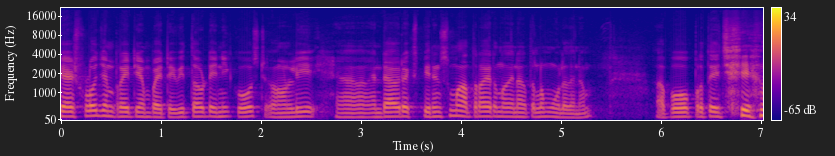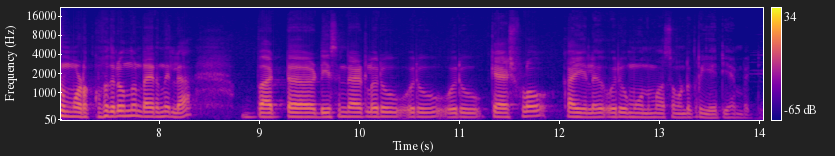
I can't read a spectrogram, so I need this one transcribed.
ക്യാഷ് ഫ്ലോ ജനറേറ്റ് ചെയ്യാൻ പറ്റി. വിത്തൗട്ട് എനി കോസ്റ്റ് ഓൺലി എന്റെ ആ ഒരു എക്സ്പീരിയൻസ് മാത്രമായിരുന്നു അതിനകത്തുള്ള മൂലധനം. അപ്പോൾ പ്രത്യേകിച്ച് മുടക്കുമുതലൊന്നും ഉണ്ടായിരുന്നില്ല. ബട്ട് ഡീസന്റ് ആയിട്ടുള്ളൊരു ഒരു ഒരു ക്യാഷ് ഫ്ലോ കയ്യിൽ ഒരു മൂന്ന് മാസം കൊണ്ട് ക്രിയേറ്റ് ചെയ്യാൻ പറ്റി.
